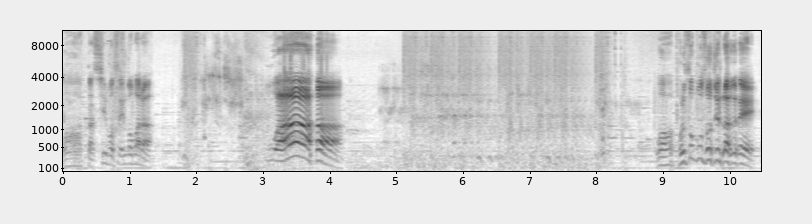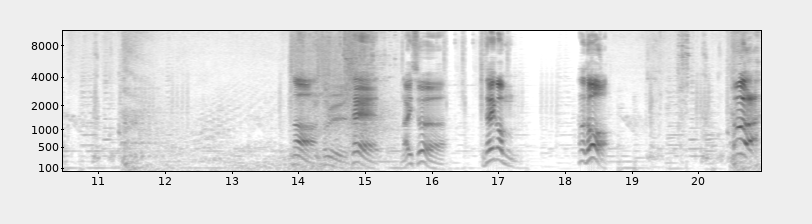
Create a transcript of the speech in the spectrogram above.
와 나 실버 센 거 봐라. 와! 와 벌써 부서질라 그래 하나 둘 셋. 나이스. 기사의 검. 하나 더. 으아!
